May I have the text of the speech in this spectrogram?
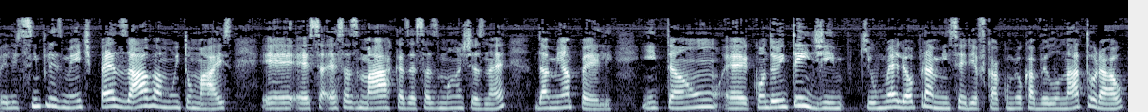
ele simplesmente pesava muito mais é, essa, essas marcas, essas manchas, né, da minha pele. Então, é, quando eu entendi que o melhor para mim seria ficar com o meu cabelo natural,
